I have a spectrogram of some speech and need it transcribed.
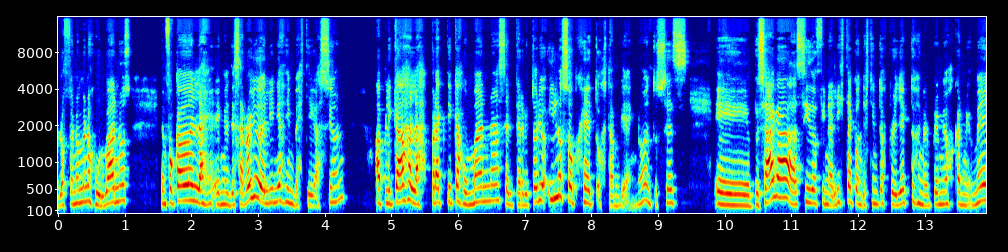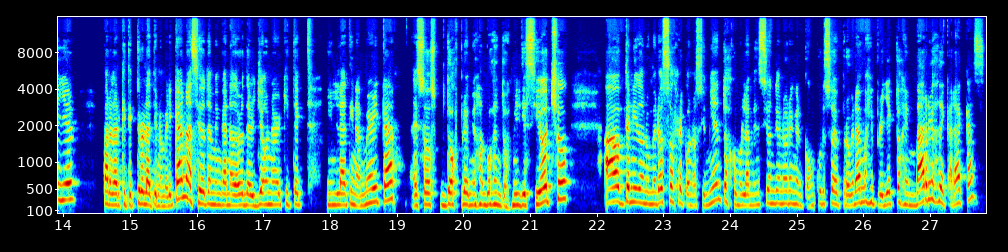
los fenómenos urbanos, enfocado en, en el desarrollo de líneas de investigación aplicadas a las prácticas humanas, el territorio y los objetos también, ¿no? Entonces, eh, pues Aga ha sido finalista con distintos proyectos en el premio Oscar Niemeyer para la arquitectura latinoamericana, ha sido también ganador del Young Architect in Latin America, esos dos premios ambos en 2018. Ha obtenido numerosos reconocimientos, como la mención de honor en el concurso de programas y proyectos en barrios de Caracas,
